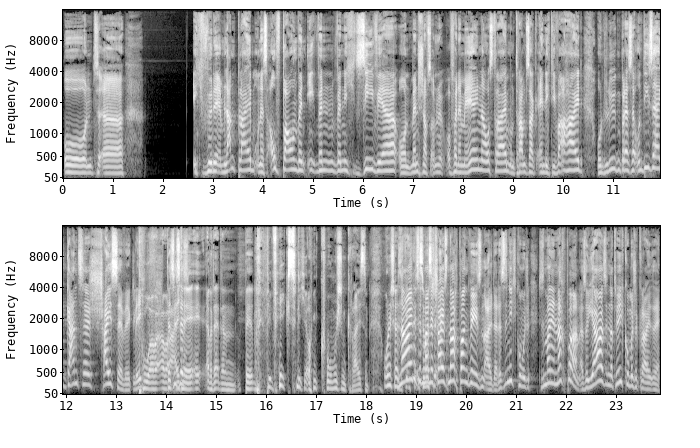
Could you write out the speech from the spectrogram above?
und äh, ich würde im Land bleiben und es aufbauen, wenn ich, wenn, wenn ich sie wäre und Menschen aufs offene Meer hinaustreiben und Trump sagt endlich die Wahrheit und Lügenpresse und dieser ganze Scheiße wirklich. Puh, aber, aber, das Alter, ist ey, aber dann be bewegst du dich auch in komischen Kreisen. Ohne Scheiß. Nein, das sind meine scheiß Nachbarn gewesen, Alter. Das sind nicht komische, das sind meine Nachbarn. Also ja, sind natürlich komische Kreise,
